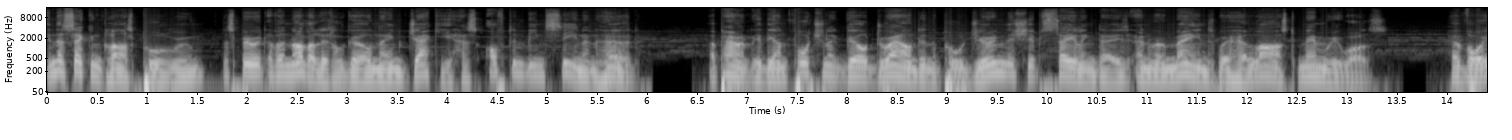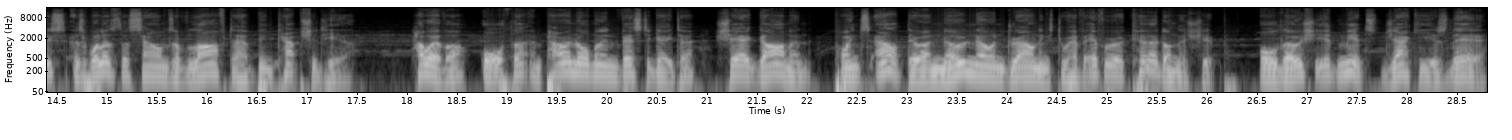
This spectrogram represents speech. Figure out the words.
In the second class pool room, the spirit of another little girl named Jackie has often been seen and heard. Apparently, the unfortunate girl drowned in the pool during the ship's sailing days and remains where her last memory was. Her voice, as well as the sounds of laughter, have been captured here. However, author and paranormal investigator Cher Garman points out there are no known drownings to have ever occurred on the ship, although she admits Jackie is there.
